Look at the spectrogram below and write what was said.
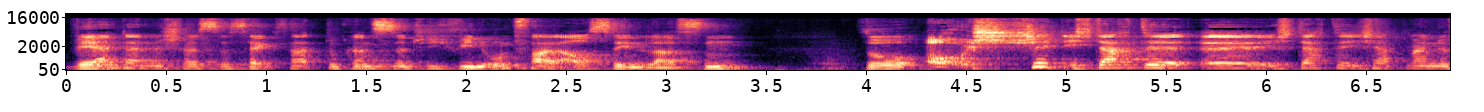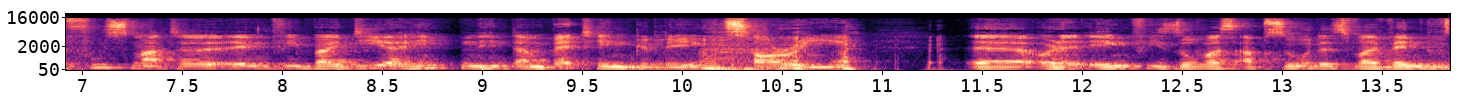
während deine Schwester Sex hat. Du kannst es natürlich wie ein Unfall aussehen lassen so, oh shit, ich dachte, äh, ich dachte, ich habe meine Fußmatte irgendwie bei dir hinten hinterm Bett hingelegt. Sorry. äh, oder irgendwie sowas Absurdes, weil wenn du,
